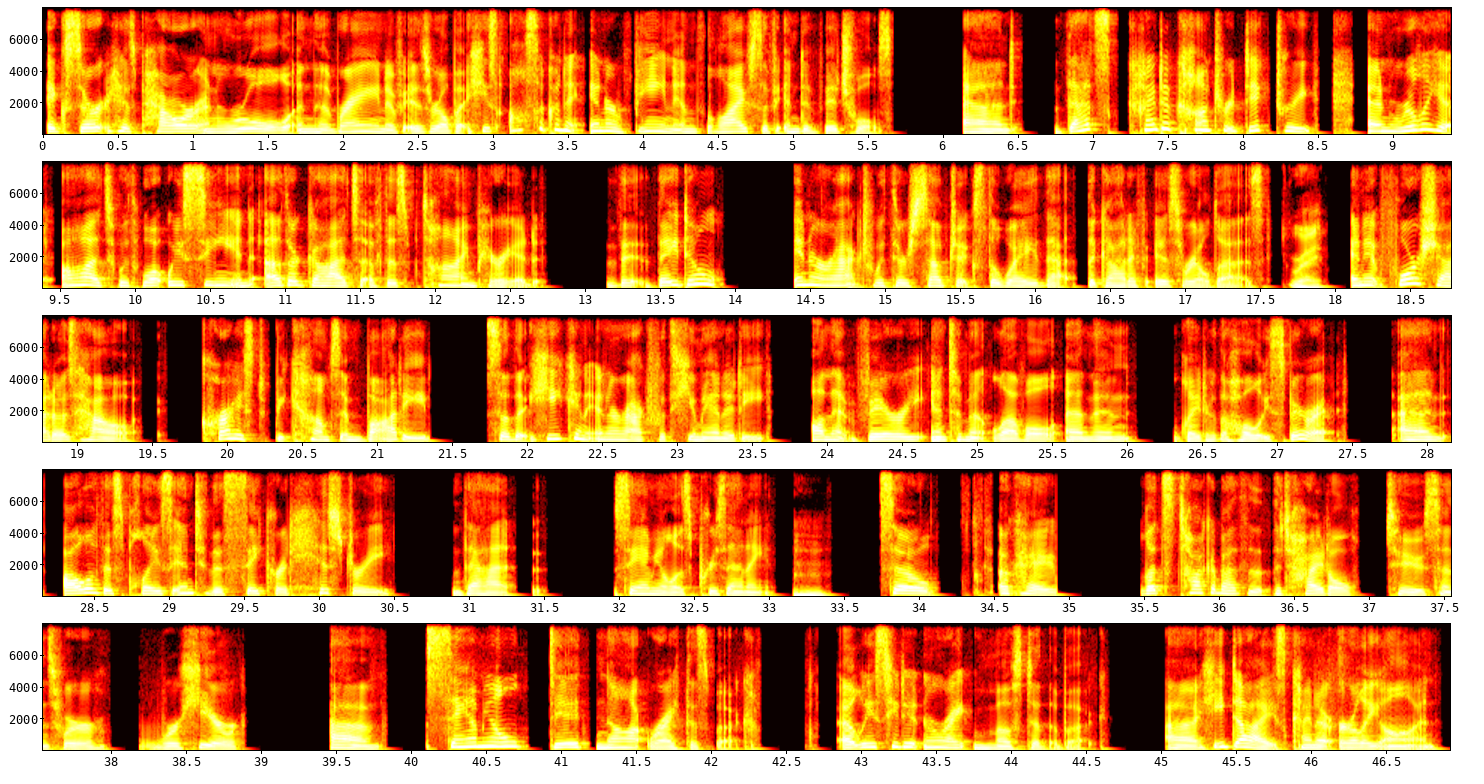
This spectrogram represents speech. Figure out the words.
exert his power and rule in the reign of Israel, but he's also going to intervene in the lives of individuals. And that's kind of contradictory and really at odds with what we see in other gods of this time period. They, don't interact with their subjects the way that the God of Israel does. Right. And it foreshadows how Christ becomes embodied so that he can interact with humanity on that very intimate level, and then later the Holy Spirit. And all of this plays into the sacred history that Samuel is presenting. Mhm. So, okay, let's talk about the, the title too, since we're we're here. Um, Samuel did not write this book. At least he didn't write most of the book. Uh, he dies kind of early on,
